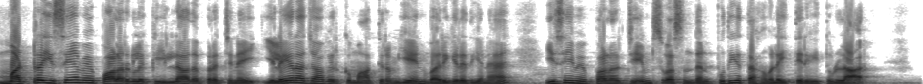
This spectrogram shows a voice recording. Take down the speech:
மற்ற இசையமைப்பாளர்களுக்கு இல்லாத பிரச்சினை இளையராஜாவிற்கு மாத்திரம் ஏன் வருகிறது என இசையமைப்பாளர் ஜேம்ஸ் வசந்தன் புதிய தகவலை தெரிவித்துள்ளார்.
